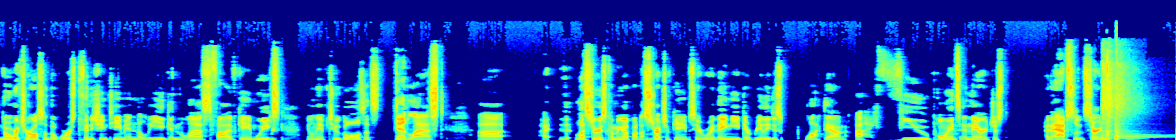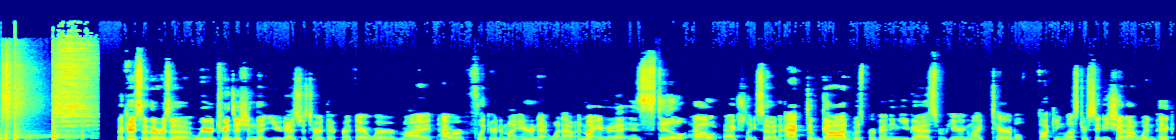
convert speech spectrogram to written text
Norwich are also the worst finishing team in the league in the last five game weeks. They only have two goals. That's dead last. Uh, I, Leicester is coming up on a stretch of games here where they need to really just lock down a few points, and they are just an absolute certain. Okay, so there was a weird transition that you guys just heard that right there where my power flickered and my internet went out. And my internet is still out, actually. So an act of God was preventing you guys from hearing my terrible fucking Leicester City shutout win pick.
